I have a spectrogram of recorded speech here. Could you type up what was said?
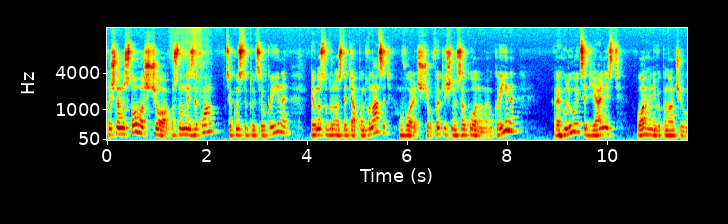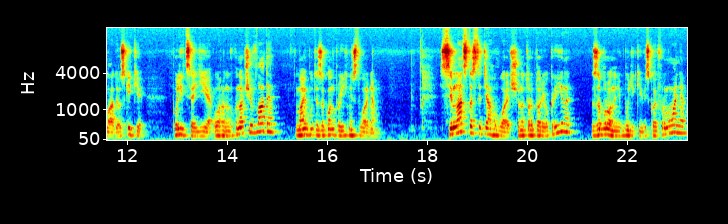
Почнемо з того, що основний закон це Конституція України, 92 стаття, пункт 12, говорить, що виключно законами України регулюється діяльність органів виконавчої влади, оскільки поліція є органом виконавчої влади, має бути закон про їхнє створення. 17 стаття говорить, що на території України заборонені будь-які військові формування,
